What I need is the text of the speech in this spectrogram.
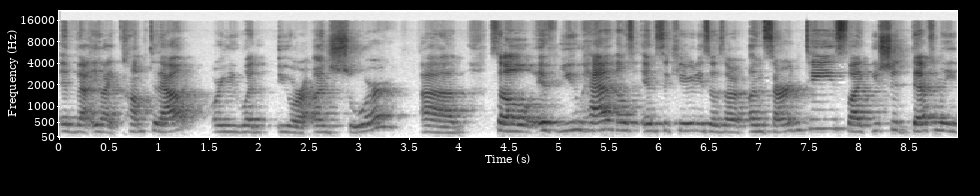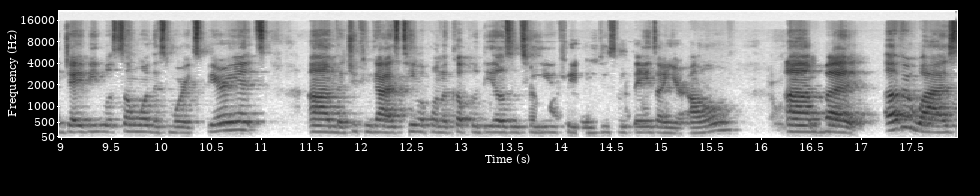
like comped it out, or you would you are unsure Um, so if you have those insecurities, those are uncertainties, like you should definitely JV with someone that's more experienced, um, that you can guys team up on a couple of deals until you can do some things on your own. Um, but otherwise,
